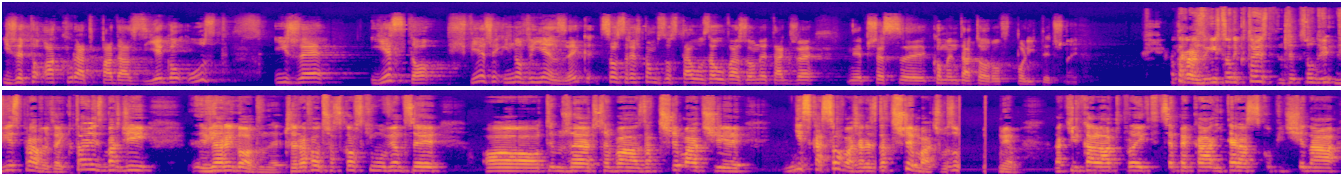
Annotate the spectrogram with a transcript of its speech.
i że to akurat pada z jego ust i że jest to świeży i nowy język, co zresztą zostało zauważone także e, przez e, komentatorów politycznych. No tak, ale z drugiej strony, kto jest, są dwie, dwie sprawy tutaj. Kto jest bardziej wiarygodny? Czy Rafał Trzaskowski mówiący o tym, że trzeba zatrzymać, e, nie skasować, ale zatrzymać, rozumiem, na kilka lat projekt CPK i teraz skupić się na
